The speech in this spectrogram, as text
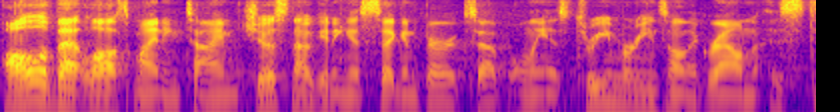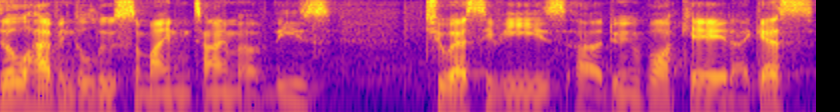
All of that lost mining time, just now getting a second barracks up, only has three Marines on the ground, is still having to lose some mining time of these two SCVs uh, doing a blockade. I guess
